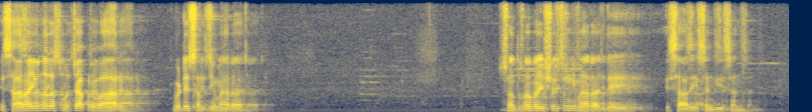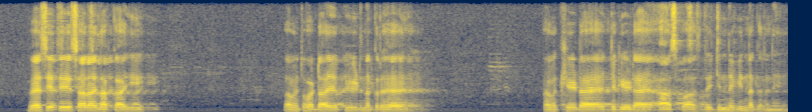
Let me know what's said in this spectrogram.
ਇਹ ਸਾਰਾ ਹੀ ਉਹਨਾਂ ਦਾ ਸਮੁੱਚਾ ਪਰਿਵਾਰ, ਵੱਡੇ ਸੰਤ ਜੀ ਮਹਾਰਾਜ। ਸੰਤ ਬਾਬਾ ਈਸ਼ਵਰ ਸਿੰਘ ਜੀ ਮਹਾਰਾਜ ਦੇ ਇਹ ਸਾਰੇ ਸੰਗੀ ਸਨ। ਵੈਸੇ ਤੇ ਸਾਰਾ ਇਲਾਕਾ ਹੀ ਭਾਵੇਂ ਤੁਹਾਡਾ ਇਹ ਪੀੜ ਨਗਰ ਹੈ ਭਾਵੇਂ ਖੇੜਾ ਹੈ, ਜਗੇੜਾ ਹੈ, ਆਸ-ਪਾਸ ਦੇ ਜਿੰਨੇ ਵੀ ਨਗਰ ਨੇ,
